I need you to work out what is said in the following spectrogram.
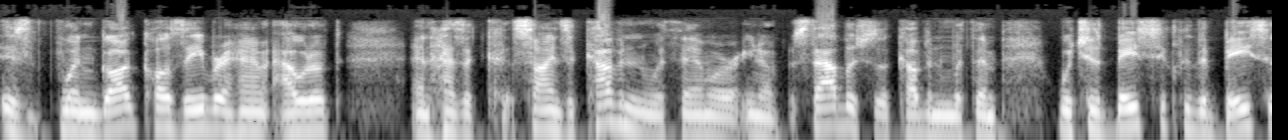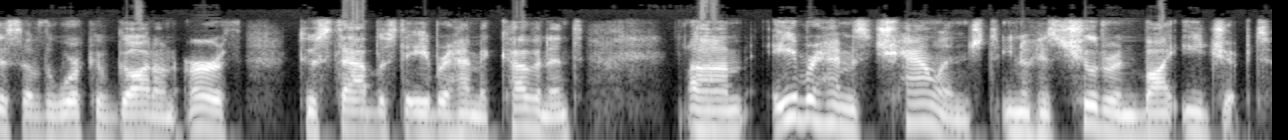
is when God calls Abraham out and has a signs a covenant with him, or you know establishes a covenant with him, which is basically the basis of the work of God on earth to establish the Abrahamic covenant. Um, Abraham is challenged, you know, his children by Egypt.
